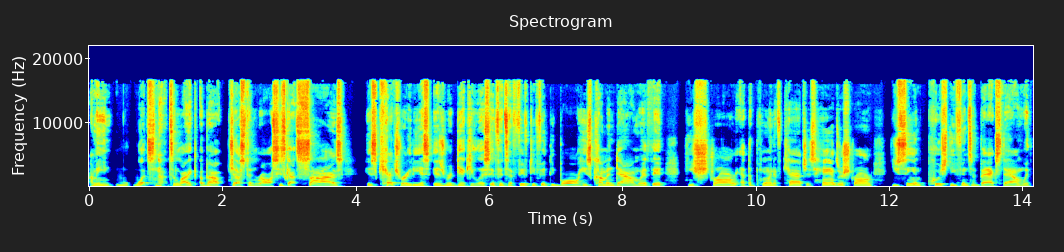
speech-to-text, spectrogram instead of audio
I mean, what's not to like about Justin Ross? He's got size, his catch radius is ridiculous. If it's a 50 50 ball, he's coming down with it. He's strong at the point of catch. His hands are strong. You see him push defensive backs down with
